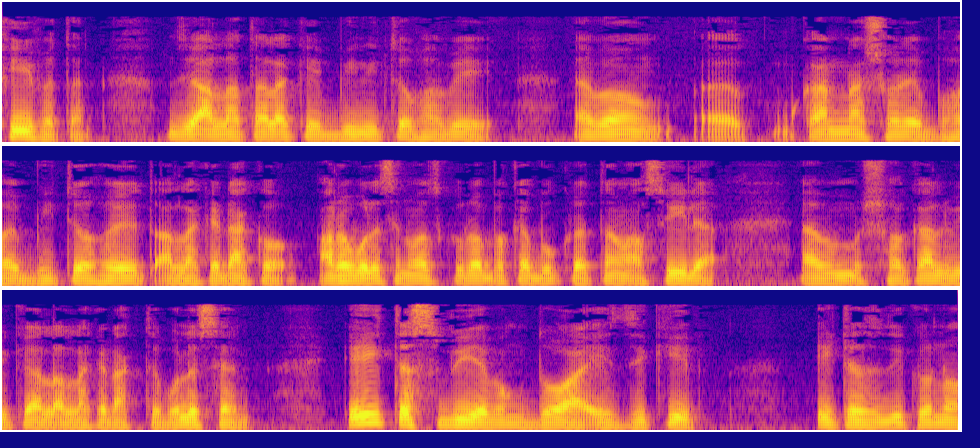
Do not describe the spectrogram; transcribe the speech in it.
খিফাতান, যে আল্লাহ তালাকে বিনীতভাবে এবং কান্না কান্নাস্বরে ভয় ভীত হয়ে আল্লাহকে ডাকো। আরও বলেছেন, ওয়াজকুর এবং সকাল বিকাল আল্লাহকে ডাকতে বলেছেন। এই তসবি এবং দোয়া, এই জিকির, এটা যদি কোনো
